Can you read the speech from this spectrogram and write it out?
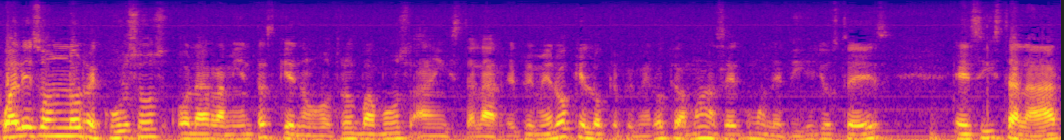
¿Cuáles son los recursos o las herramientas que nosotros vamos a instalar? El primero que lo que primero que vamos a hacer, como les dije yo a ustedes, es instalar,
